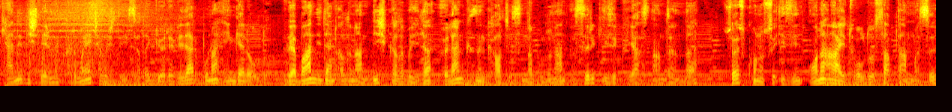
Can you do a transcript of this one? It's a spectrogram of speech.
kendi dişlerini kırmaya çalıştıysa da görevliler buna engel oldu ve Bundy'den alınan diş kalıbıyla ölen kızın kalçasında bulunan ısırık izi kıyaslandığında söz konusu izin ona ait olduğu saptanması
